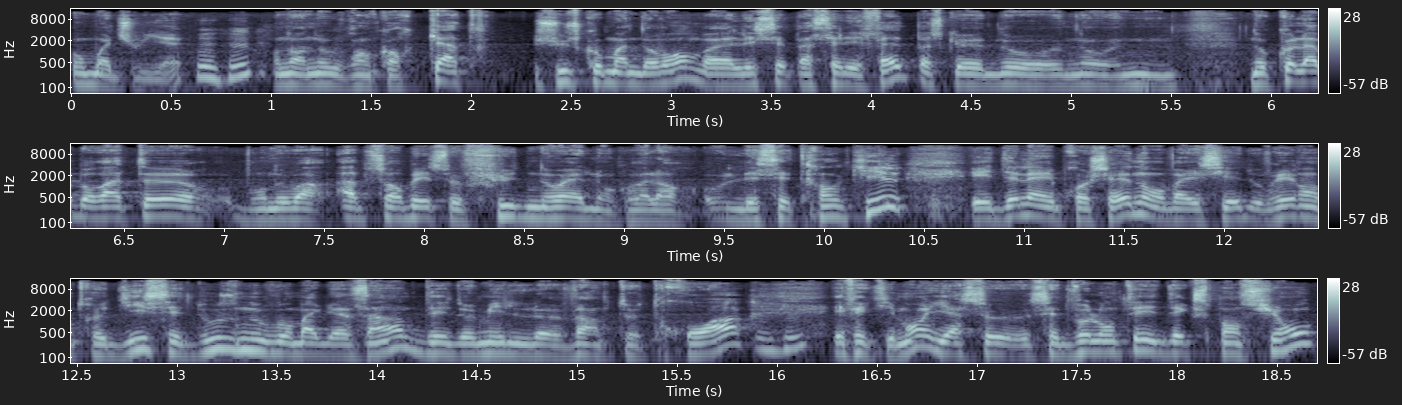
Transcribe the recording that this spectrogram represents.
au mois de juillet. Mhm. On en ouvre encore 4 jusqu'au mois de novembre, on va laisser passer les fêtes parce que nos, nos, collaborateurs vont devoir absorber ce flux de Noël, donc on va leur laisser tranquille. Et dès l'année prochaine, on va essayer d'ouvrir entre 10 et 12 nouveaux magasins dès 2023. Mhm. Effectivement, il y a cette volonté d'expansion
